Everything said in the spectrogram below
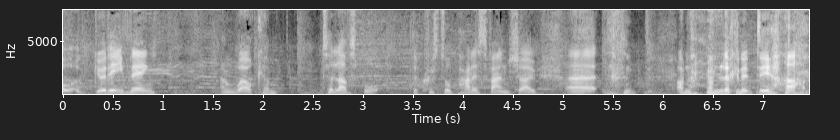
Well, good evening and welcome to Love Sport, the Crystal Palace fan show. Uh, I'm, I'm looking at DR.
